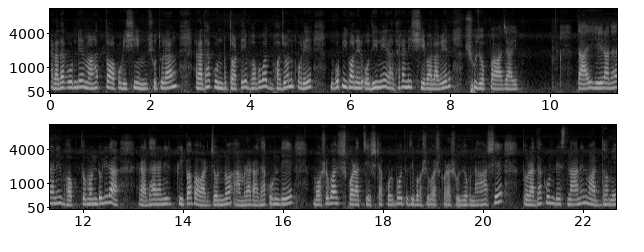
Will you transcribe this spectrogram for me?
রাধাকুণ্ডের মাহাত্ম অপরিসীম। সুতরাং রাধাকুণ্ড তটে ভগবত ভজন করে গোপীগণের অধীনে রাধারানীর সেবা লাভের সুযোগ পাওয়া যায়। তাই হে রাধারানীর ভক্তমণ্ডলীরা রাধারানীর কৃপা পাওয়ার জন্য আমরা রাধাকুণ্ডে বসবাস করার চেষ্টা করব। যদি বসবাস করার সুযোগ না আসে, তো রাধাকুণ্ডে স্নানের মাধ্যমে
